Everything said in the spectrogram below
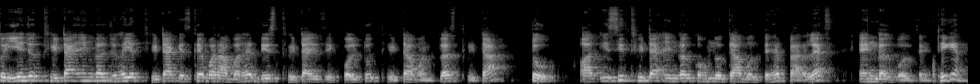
तो ये जो थीटा एंगल जो है, ये थीटा किसके बराबर है? This theta is equal to theta one plus theta two और इसी थीटा एंगल को हम लोग क्या बोलते हैं? पैरलेक्स एंगल बोलते हैं, ठीक है?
